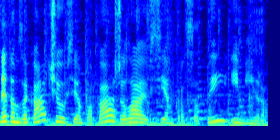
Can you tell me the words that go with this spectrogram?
На этом заканчиваю. Всем пока. Желаю всем красоты и мира.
